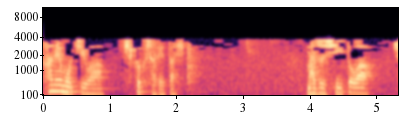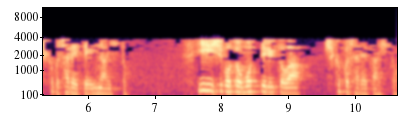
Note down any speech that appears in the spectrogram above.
金持ちは祝福された人。貧しい人は祝福されていない人。いい仕事を持っている人は祝福された人。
